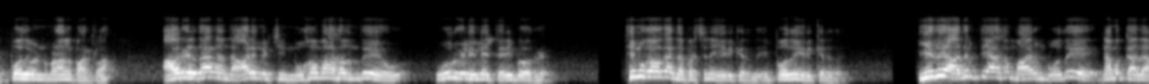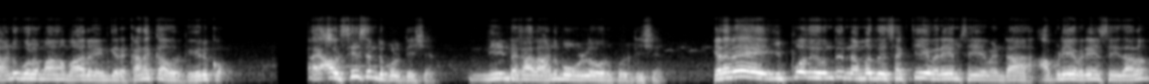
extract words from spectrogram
எப்போது வேண்டுமானாலும் பார்க்கலாம். அவர்கள் தான் அந்த ஆளுங்கட்சியின் முகமாக வந்து ஊர்களிலே தெரிபவர்கள். திமுகவுக்கு அந்த பிரச்சனை இருக்கிறது இப்போதும் இருக்கிறது. இது அதிருப்தியாக மாறும்போது நமக்கு அது அனுகூலமாக மாறும் என்கிற கணக்கு அவருக்கு இருக்கும். அவர் சீசன்டு பொலிட்டீஷியன். நீண்ட கால அனுபவம் உள்ள ஒரு பொலிட்டிஷியன் எனவே இப்போது வந்து நமது சக்தியை விரயம் செய்ய வேண்டாம். அப்படியே விரயம் செய்தாலும்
